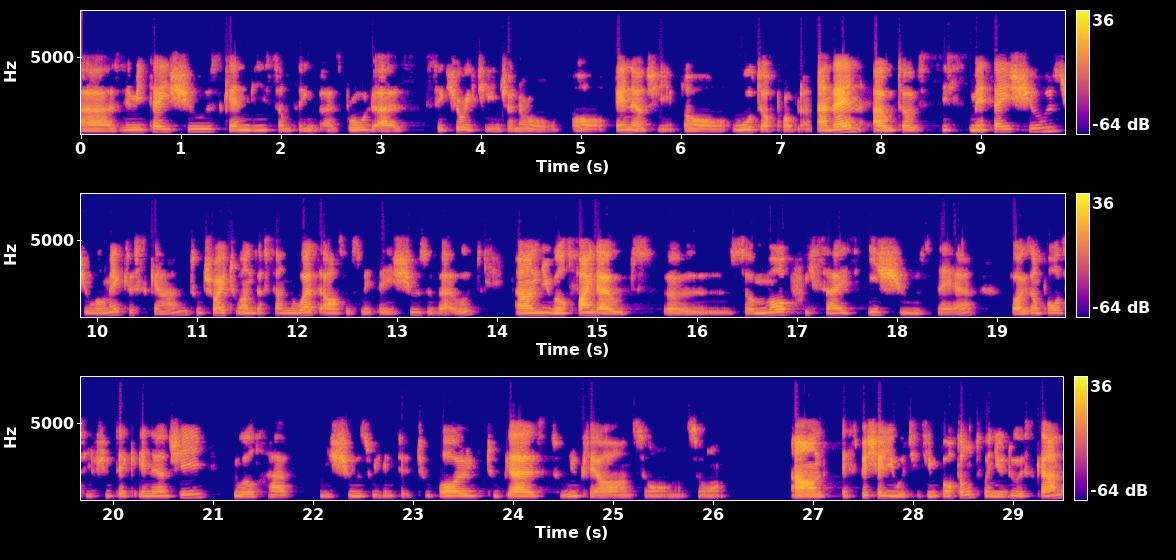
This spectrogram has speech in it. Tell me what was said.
Uh, the meta issues can be something as broad as security in general, or energy, or water problem. And then out of these meta issues, you will make a scan to try to understand what are those meta issues about, and you will find out uh, some more precise issues there. For example, if you take energy, you will have issues related to oil, to gas, to nuclear, and so on and so on. And especially what is important when you do a scan,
